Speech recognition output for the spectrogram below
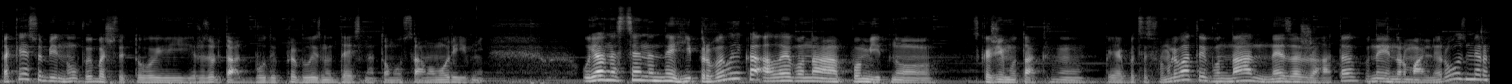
таке собі, ну вибачте, то і результат буде приблизно десь на тому самому рівні. Уявна сцена не гіпервелика, але вона помітно, скажімо так, е, як би це сформулювати, вона не зажата, в неї нормальний розмір,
